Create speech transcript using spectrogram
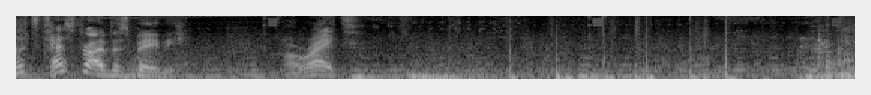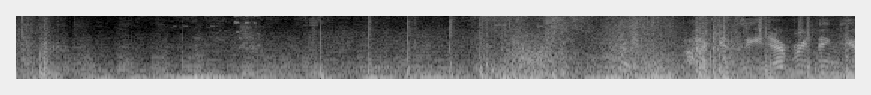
Let's test drive this baby. All right. I can see everything you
